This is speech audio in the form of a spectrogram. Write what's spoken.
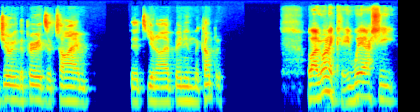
during the periods of time that you know I've been in the company. Well, ironically, we're actually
